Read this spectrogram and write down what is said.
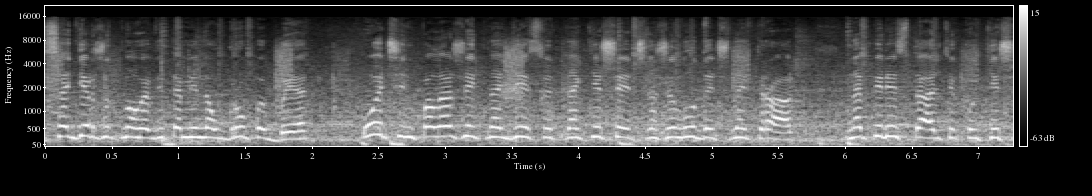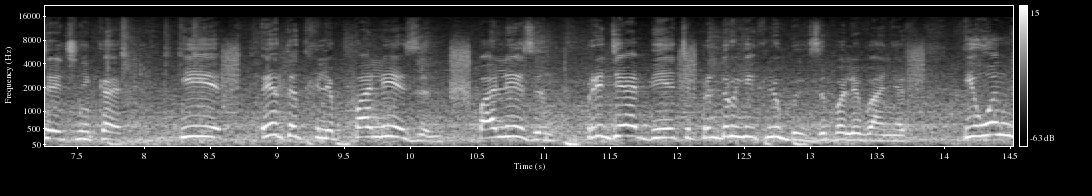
содержат много витаминов группы В, очень положительно действует на кишечно-желудочный тракт, на перистальтику кишечника. И этот хлеб полезен, полезен при диабете, при других любых заболеваниях. И он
